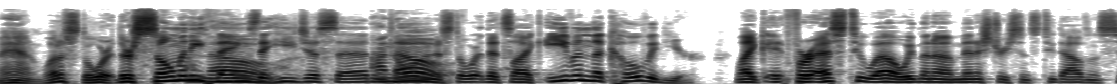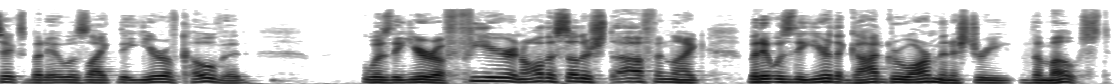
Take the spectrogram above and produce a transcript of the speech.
man, what a story. There's so many things that he just said and I told in a story that's like even the COVID year. Like it, for S2L, we've been a ministry since 2006, but it was like the year of COVID was the year of fear and all this other stuff and like but it was the year that God grew our ministry the most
